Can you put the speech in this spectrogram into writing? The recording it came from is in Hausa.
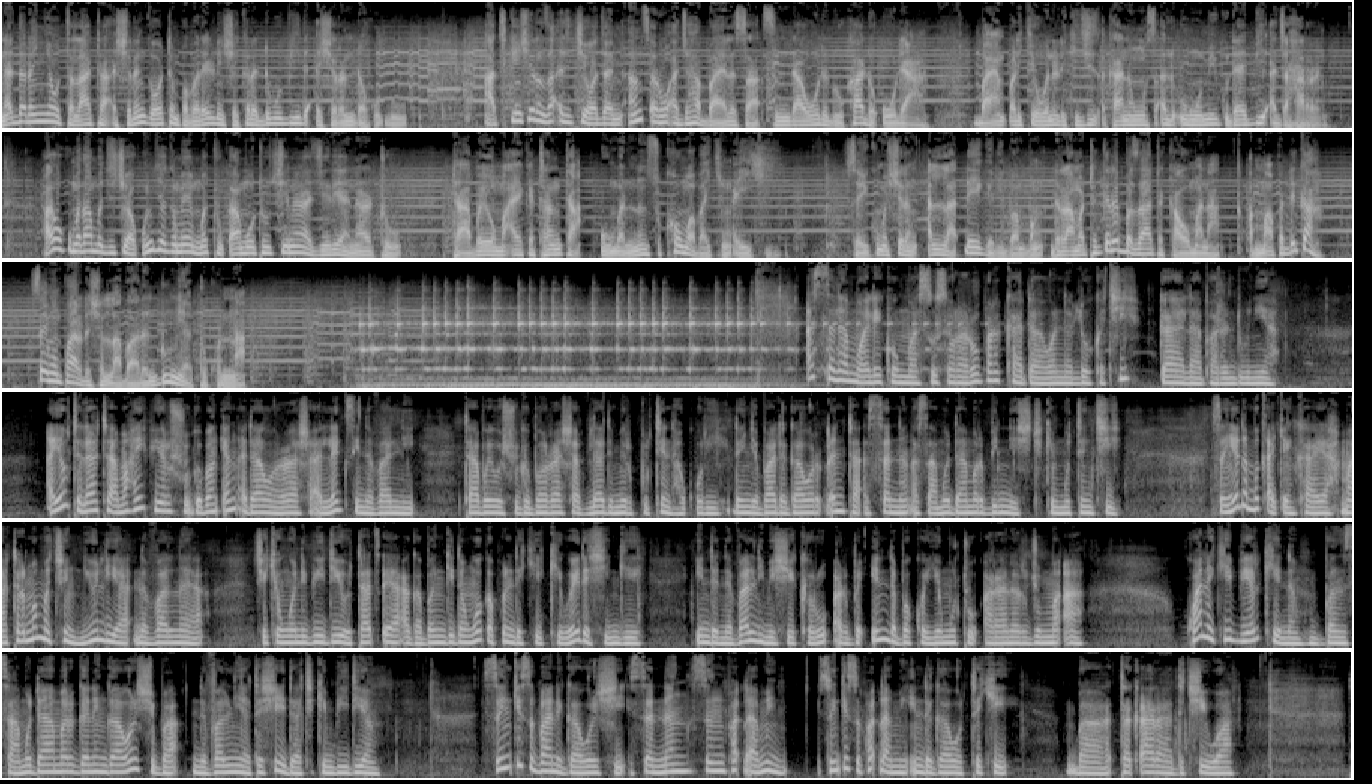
na daren yau talata 20 ga watan Fabrairun shekarar 2024. A cikin shirin za a ji cewa jami'an tsaro a jihar Bayelsa sun dawo da doka da oda. bayan barke wani rikici tsakanin wasu al'ummomi guda biyu a jihar haka kuma za mu ji cewa ƙungiyar gamayen matuƙa motoci na najeriya narto ta baiwa ma'aikatanta umarnin su koma bakin aiki. Sai kuma shirin allah ɗaya gari bambam da ramata garba za ta kawo mana. Amma fa duka sai mun fara da shan labaran duniya tukunna. Assalamu alaikum masu sauraro barka da wannan lokaci ga labaran duniya. A yau talata mahaifiyar shugaban 'yan adawan Rasha Alexei Navalny ta baiwa shugaban Rasha Vladimir Putin haƙuri don ya ba da gawar ɗanta sannan a samu damar binne shi cikin mutunci. Sanye da mukaken kaya matar mamacin Yulia Navalnaya cikin wani bidiyo ta tsaya a gaban gidan wakafin da ke kewaye da shinge inda Navalny mai shekaru 47 ya mutu a ranar Juma'a. kwanaki biyar kenan ban samu damar ganin gawar shi ba navalny ta shaida cikin bidiyon sun ki su bani gawar shi sannan sun ki su faɗa min inda gawar take ba ta ƙara da cewa.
